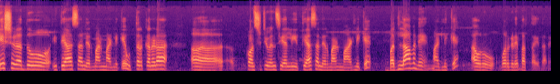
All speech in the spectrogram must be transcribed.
ದೇಶದ್ದು ಇತಿಹಾಸ ನಿರ್ಮಾಣ ಮಾಡಲಿಕ್ಕೆ ಉತ್ತರ ಕನ್ನಡ ಕಾನ್ಸ್ಟಿಟ್ಯೂನ್ಸಿಯಲ್ಲಿ ಇತಿಹಾಸ ನಿರ್ಮಾಣ ಮಾಡಲಿಕ್ಕೆ, ಬದಲಾವಣೆ ಮಾಡಲಿಕ್ಕೆ ಅವರು ಹೊರಗಡೆ ಬರ್ತಾ ಇದ್ದಾರೆ.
